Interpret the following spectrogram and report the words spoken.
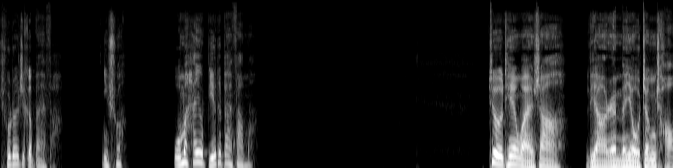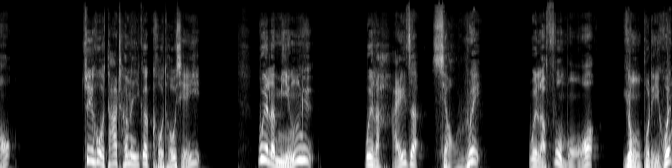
除了这个办法，你说我们还有别的办法吗？这天晚上，两人没有争吵，最后达成了一个口头协议：为了名誉，为了孩子小瑞，为了父母，永不离婚。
